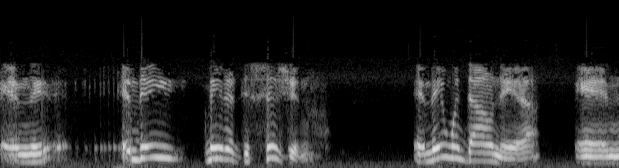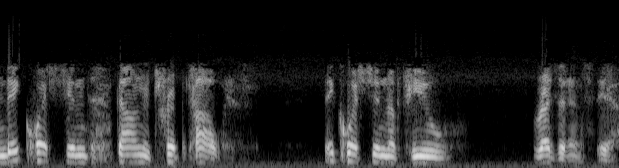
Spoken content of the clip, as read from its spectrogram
And they, and they made a decision. And they went down there and they questioned down the Tripp Towers. They questioned a few residents there.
